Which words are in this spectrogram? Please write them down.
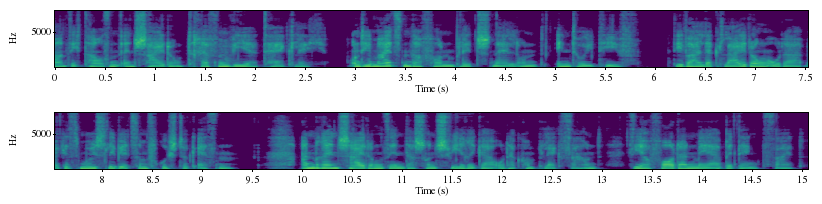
20.000 Entscheidungen treffen wir täglich. Und die meisten davon blitzschnell und intuitiv. Die Wahl der Kleidung oder welches Müsli wir zum Frühstück essen. Andere Entscheidungen sind da schon schwieriger oder komplexer und sie erfordern mehr Bedenkzeit.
